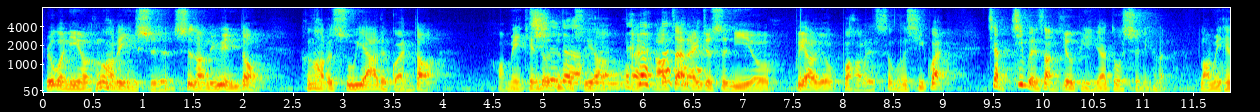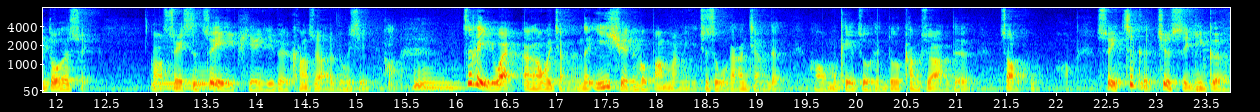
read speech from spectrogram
如果你有很好的饮食、适当的运动、很好的舒压的管道，好，每天都能够舒压，哎，然后再来就是你有不要有不好的生活习惯，这样基本上你就比人家多十年了。然后每天多喝水，哦，水是最便宜的抗衰老的东西。好，嗯，这个以外，刚刚我讲的那医学能够帮忙你，就是我刚刚讲的，好，我们可以做很多抗衰老的照顾，好，所以这个就是一个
